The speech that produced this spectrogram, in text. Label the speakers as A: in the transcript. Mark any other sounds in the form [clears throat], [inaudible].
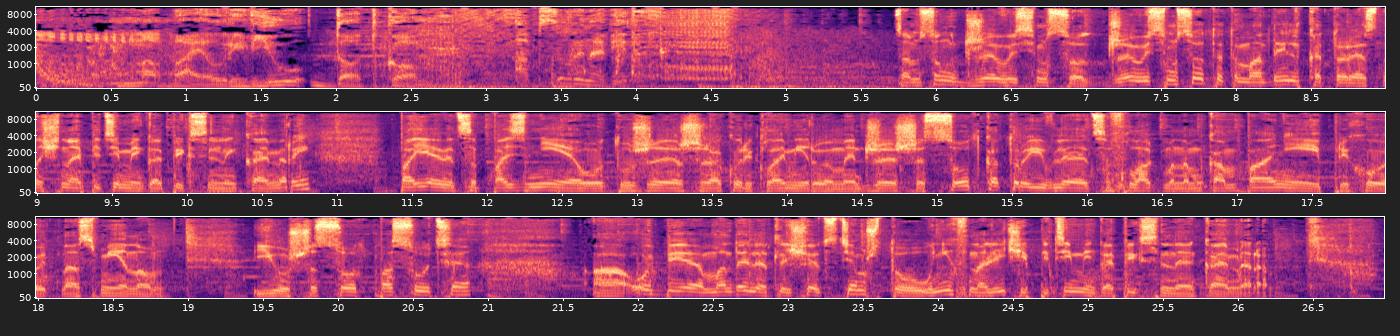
A: MobileReview.com Обзоры на вид.
B: Samsung G800. G800 это модель, которая оснащена 5-мегапиксельной камерой. Появится позднее от уже широко рекламируемой G600, который является флагманом компании и приходит на смену U600 по сути. А обе модели отличаются тем, что у них в наличии 5-мегапиксельная камера.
